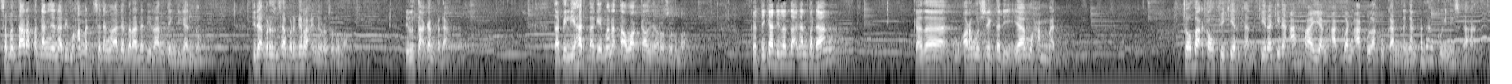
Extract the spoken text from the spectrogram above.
Sementara pedangnya Nabi Muhammad sedang ada berada di ranting digantung. Tidak bisa bergerak ini Rasulullah. Diletakkan pedang. Tapi lihat bagaimana tawakalnya Rasulullah. Ketika diletakkan pedang, kata orang musyrik tadi, "Ya Muhammad, coba kau pikirkan kira-kira apa yang akan aku lakukan dengan pedangku ini sekarang?"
